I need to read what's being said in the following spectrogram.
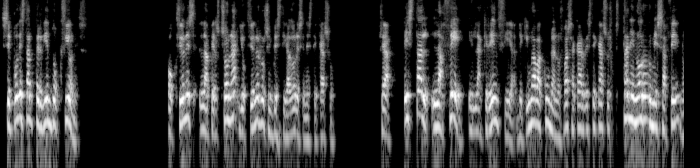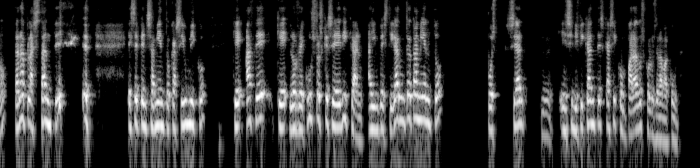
se puede estar perdiendo opciones. Opciones la persona y opciones los investigadores en este caso. O sea, es tal la fe en la creencia de que una vacuna nos va a sacar de este caso, es tan enorme esa fe, ¿no? Tan aplastante ese pensamiento casi único, que hace que los recursos que se dedican a investigar un tratamiento pues sean mm, insignificantes casi comparados con los de la vacuna.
